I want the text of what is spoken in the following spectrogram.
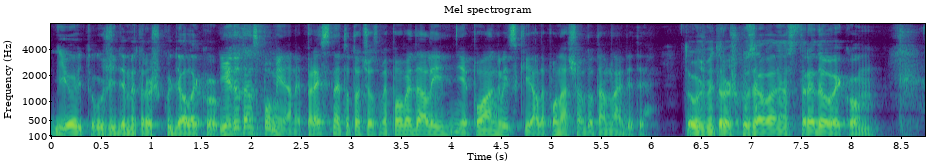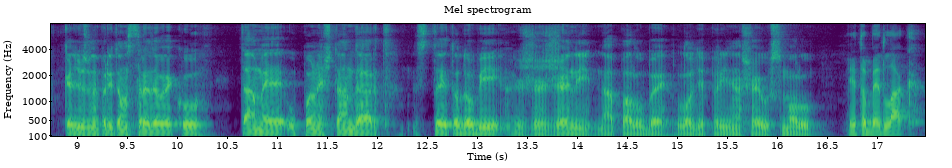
Joj, to už ideme trošku ďaleko. Je to tam spomínané. Presne toto, čo sme povedali, nie po anglicky, ale po našom to tam nájdete. To už mi trošku zaváňa stredovekom. Keď už sme pri tom stredoveku, tam je úplne štandard z tejto doby, že ženy na palube lode prinášajú smolu. Je to bedlak?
